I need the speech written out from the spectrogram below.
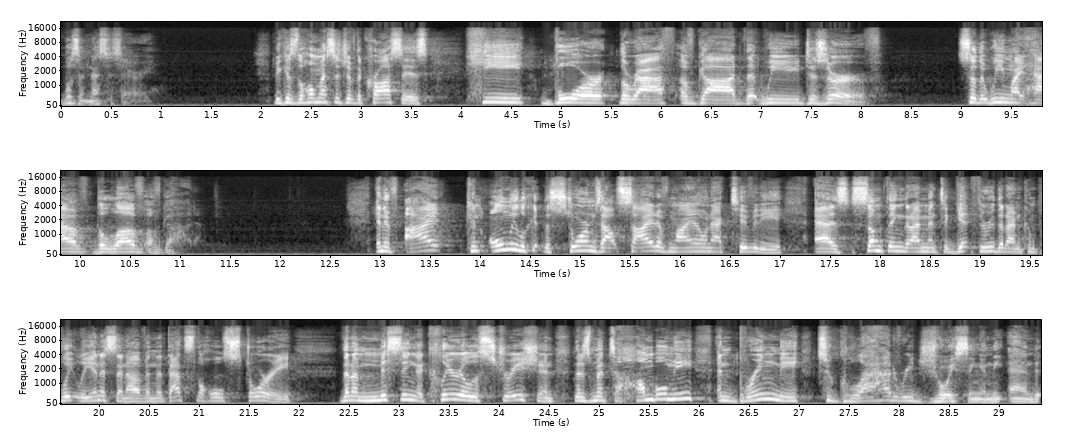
wasn't necessary. Because the whole message of the cross is he bore the wrath of God that we deserve so that we might have the love of God. And if I can only look at the storms outside of my own activity as something that I'm meant to get through that I'm completely innocent of, and that that's the whole story, then I'm missing a clear illustration that is meant to humble me and bring me to glad rejoicing in the end,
